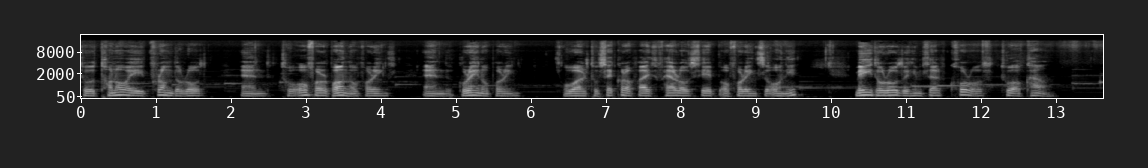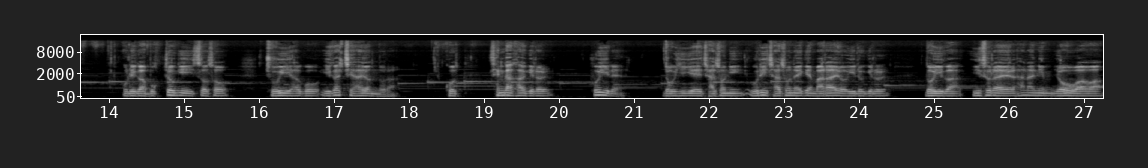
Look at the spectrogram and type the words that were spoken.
to turn away from the road and to offer burnt offerings and grain offering, or to sacrifice fellowship offerings on it, May the Lord himself call us to account. 우리가 목적이 있어서 주의하고 이같이 하였노라. 곧 생각하기를 후일에 너희의 자손이 우리 자손에게 말하여 이르기를 너희가 이스라엘 하나님 여호와와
